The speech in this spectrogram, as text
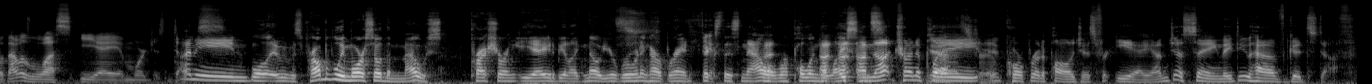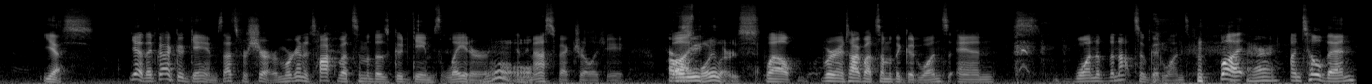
though. That was less EA and more just DICE. I mean, Well, it was probably more so the mouse pressuring EA to be like, "No, you're ruining our brand. Fix this now, or we're pulling the I, license." I, am not trying to play that's true. corporate apologist for EA. I'm just saying they do have good stuff. Yes. yeah, they've got good games, that's for sure. And we're going to talk about some of those good games later in Oh. the Mass Effect trilogy. Are But- we? Spoilers. Well, we're going to talk about some of the good ones and one of the not so good ones. But All right. until then,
